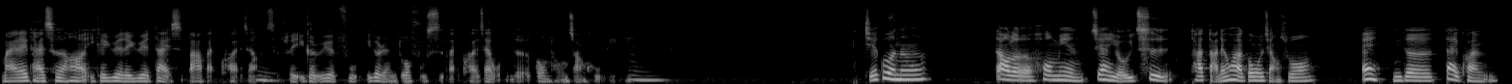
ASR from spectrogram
买了一台车，然后一个月的月贷是八百块这样子，嗯、所以一个月付一个人多付四百块在我们的共同账户里面。嗯、结果呢，到了后面，竟然有一次他打电话跟我讲说：“哎，你的贷款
